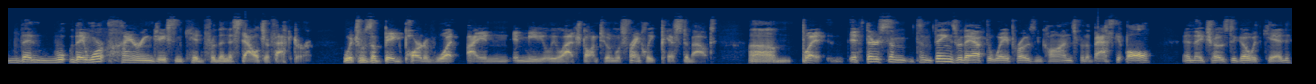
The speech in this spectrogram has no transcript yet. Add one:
Then w- they weren't hiring Jason Kidd for the nostalgia factor which was a big part of what I in, immediately latched onto and was frankly pissed about. Um, but if there's some some things where they have to weigh pros and cons for the basketball, and they chose to go with Kidd,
